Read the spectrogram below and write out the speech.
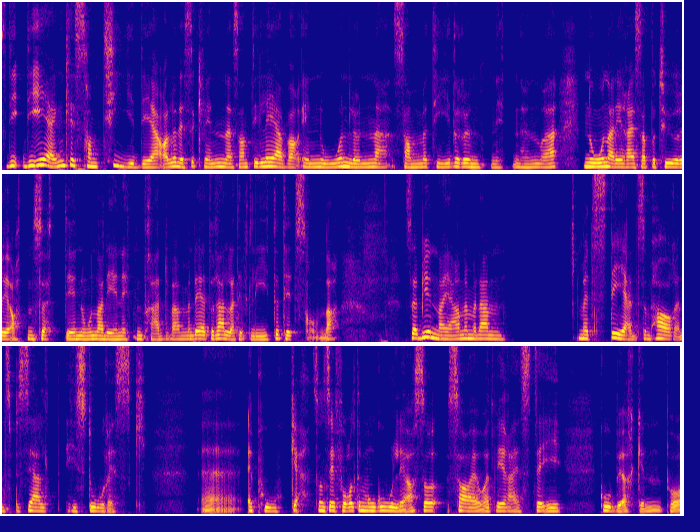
Så de, de er egentlig samtidige, alle disse kvinnene. sant? De lever i noenlunde samme tid, rundt 1900. Noen av de reiser på tur i 1870, noen av de i 1930. Men det er et relativt lite tidsrom, da. Så jeg begynner gjerne med den med et sted som har en spesielt historisk eh, epoke. Sånn som i forhold til Mongolia, så sa jeg jo at vi reiste i Godbjørken på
